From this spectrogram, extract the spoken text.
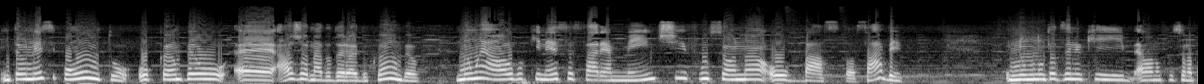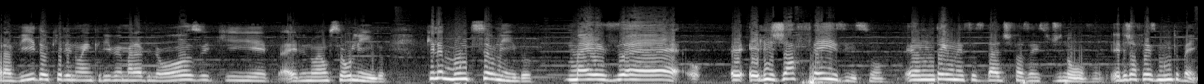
Então, nesse ponto, o Campbell, é, a jornada do herói do Campbell, não é algo que necessariamente funciona ou basta, sabe? Não, não tô dizendo que ela não funciona pra vida, ou que ele não é incrível e maravilhoso, e que ele não é um seu lindo. Que ele é muito seu lindo. Mas é, ele já fez isso. Eu não tenho necessidade de fazer isso de novo. Ele já fez muito bem.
